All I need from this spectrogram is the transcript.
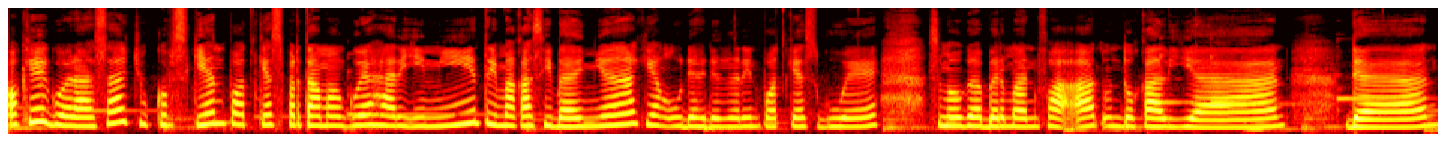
Oke, gue rasa cukup sekian podcast pertama gue hari ini. Terima kasih banyak yang udah dengerin podcast gue. Semoga bermanfaat untuk kalian dan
